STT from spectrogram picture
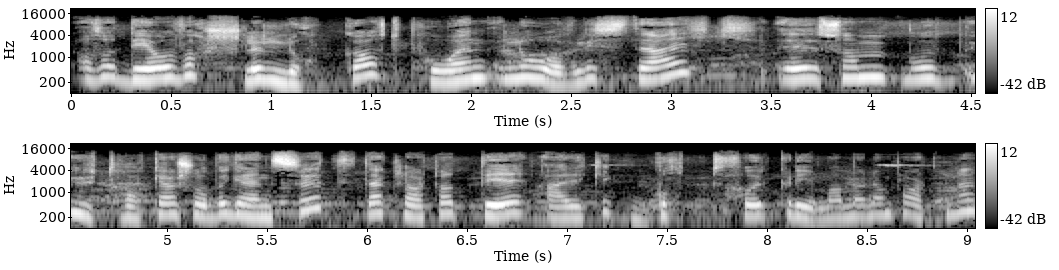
Altså Det å varsle lockout på en lovlig streik eh, som, hvor uttaket er så begrenset, det er klart at det er ikke godt for klimaet mellom partene.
